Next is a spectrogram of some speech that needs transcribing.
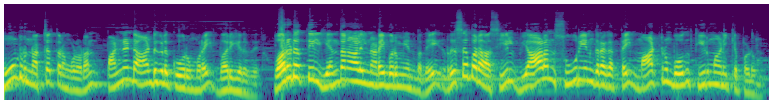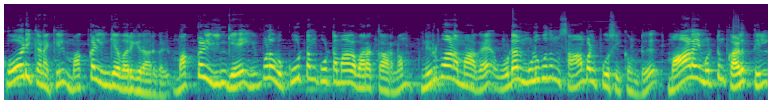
மூன்று நட்சத்திரங்களுடன் பன்னெண்டு ஆண்டுகளுக்கு ஒரு முறை வருகிறது. வருடத்தில் எந்த நாளில் நடைபெறும் என்பதை ரிஷப ராசியில் வியாழன் சூரியன் கிரகத்தை மாற்றும் போது தீர்மானிக்கப்படும். கோடிக்கணக்கில் மக்கள் இங்கே வருகிறார்கள். மக்கள் இங்கே இவ்வளவு கூட்டம் கூட்டமாக வர காரணம் நிர்வாணமாக உடல் முழுவதும் சாம்பல் பூசிக்கொண்டு மாலை மட்டும் கழுத்தில்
